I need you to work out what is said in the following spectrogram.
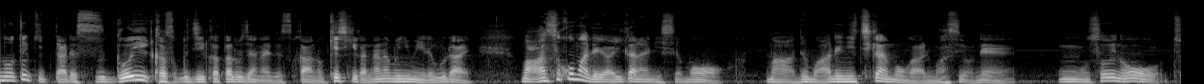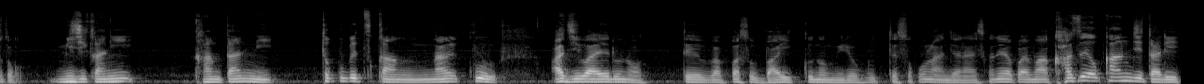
の時ってあれすごい加速時かかるじゃないですか。あの景色が斜めに見えるぐらい。まああそこまではいかないにしてもまあでもあれに近いもんがありますよね。うん、そういうのをちょっと身近に簡単に特別感なく味わえるのってやっぱそうバイクの魅力ってそこなんじゃないですかね。やっぱりまあ風を感じたり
